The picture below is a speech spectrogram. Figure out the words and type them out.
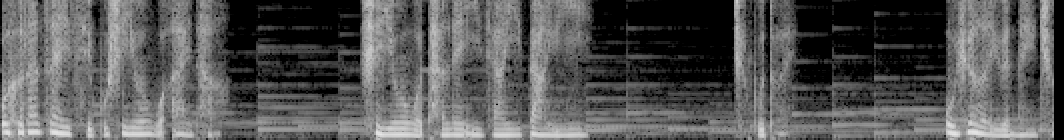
我和他在一起，不是因为我爱他。是因为我贪恋一加一大于一，这不对。我越来越内疚，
